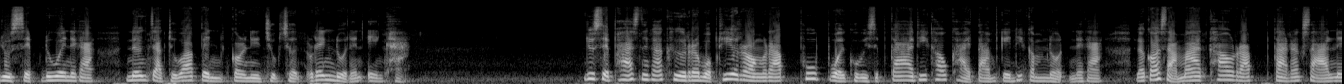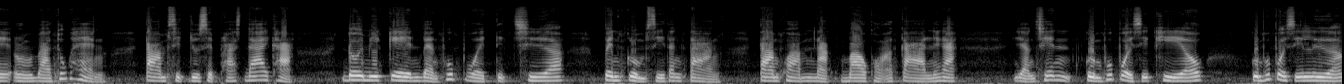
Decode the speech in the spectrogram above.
UCEP ด้วยนะคะ เนื่องจากถือว่าเป็นกรณีฉุกเฉินเร่งด่วนนั่นเองค่ะ UCEP Plus นะคะคือระบบที่รองรับผู้ป่วยโควิด -19 ที่เข้าข่ายตามเกณฑ์ที่กำหนดนะคะแล้วก็สามารถเข้ารับการรักษาในโรงพยาบาลทุกแห่งตามสิทธิ์ UCEP Plus ได้ค่ะ โดยมีเกณฑ์แบ่งผู้ป่วยติดเชื้อ เป็นกลุ่มสีต่างๆ ตามความหนักเบาของอาการนะคะอย่างเช่น กลุ่มผู้ป่วยสีเขียว กลุ่มผู้ป่วยสีเหลือง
